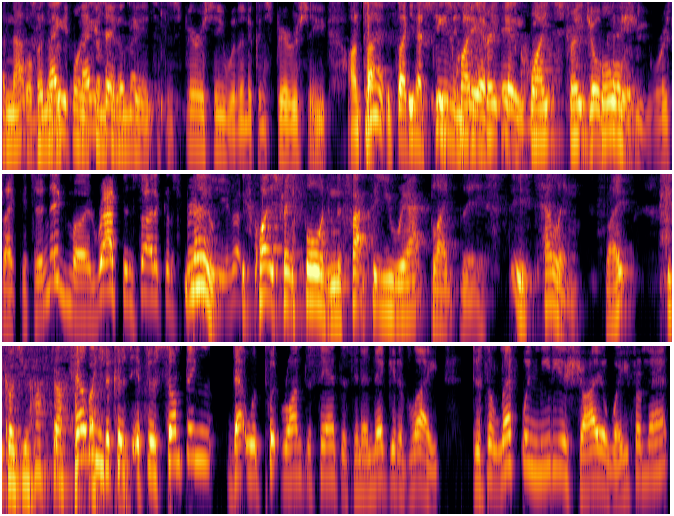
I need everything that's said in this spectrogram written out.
And that's Well, but now, another now point you're saying, okay, make. it's a conspiracy within a conspiracy. On top, No, it's like that it's scene it's in quite straight. It's JFK quite Joe straightforward. Pesci, where he's like, it's an enigma wrapped inside a conspiracy. No, it's quite straightforward, and the fact that you react like this is telling, right? Because you have to It's ask the telling because if there's something that would put Ron DeSantis in a negative light, does the left wing media shy away from that?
